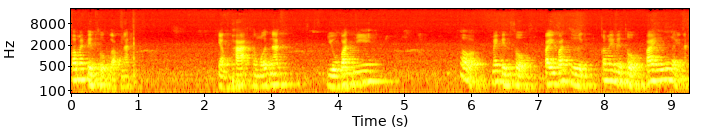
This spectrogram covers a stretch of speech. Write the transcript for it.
ก็ไม่เป็นสุขหรอกนะ อย่างพระสมมตินะ อยู่วัดนี้ ก็ไม่เป็นสุข ไปวัดอื่น ก็ไม่เป็นสุข ไปเรื่อยนะ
